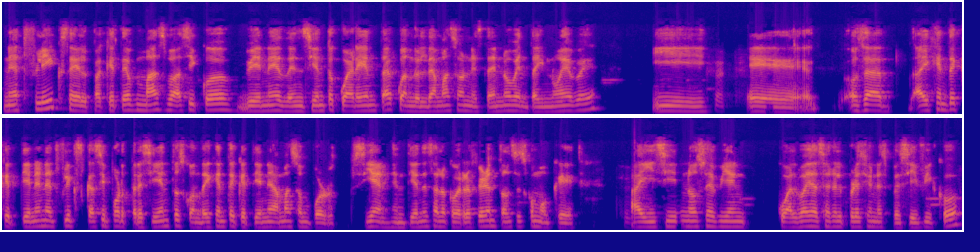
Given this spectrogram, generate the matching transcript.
Netflix, el paquete más básico viene de en 140 cuando el de Amazon está en 99 y eh, o sea, hay gente que tiene Netflix casi por 300 cuando hay gente que tiene Amazon por 100, ¿entiendes a lo que me refiero? Entonces como que ahí sí no sé bien cuál vaya a ser el precio en específico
